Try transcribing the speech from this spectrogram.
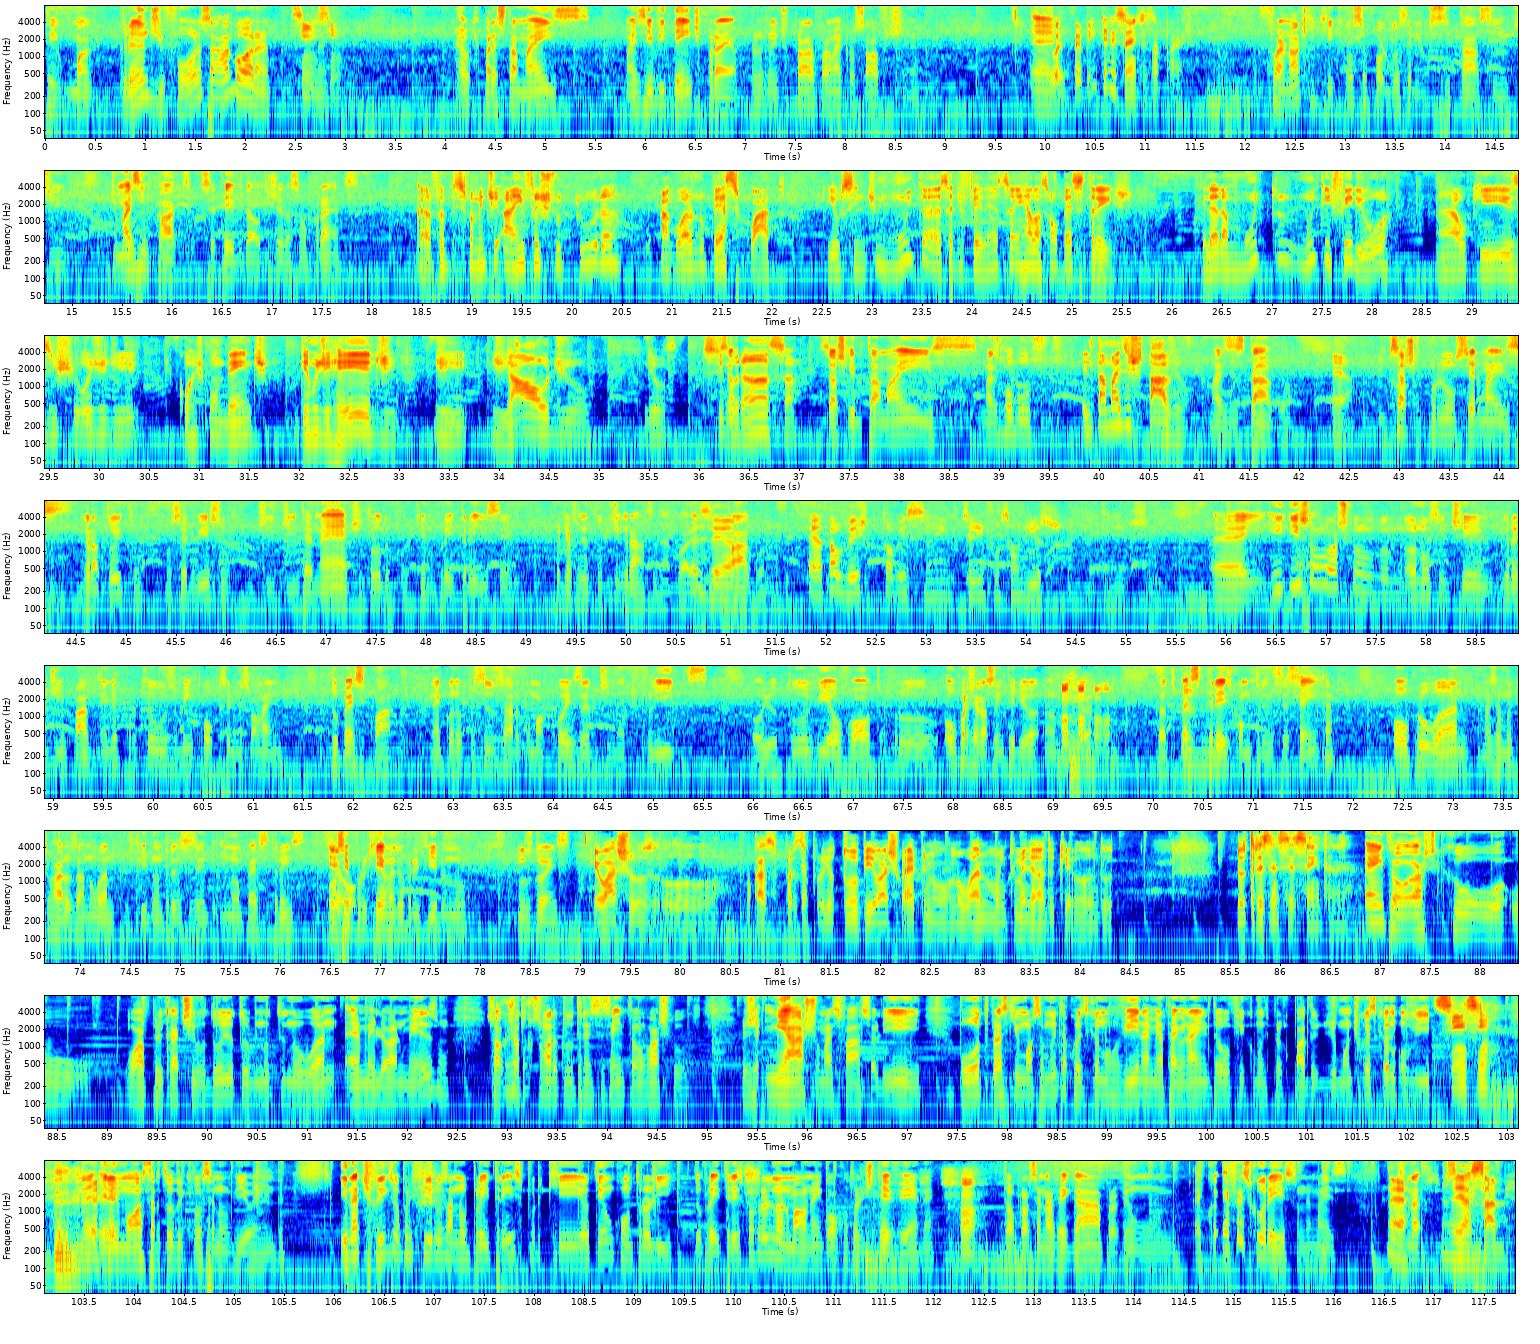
tem uma grande força agora, né? Sim, né? sim. É o que parece estar mais, mais evidente para principalmente para a Microsoft, né? É, foi, foi, bem interessante essa parte. Farnock, o que, que você pode, gostaria de citar assim de, de mais impacto que você teve da outra geração para essa? Cara, foi principalmente a infraestrutura agora no PS4, que eu senti muita essa diferença em relação ao PS3. Ele era muito muito inferior né, ao que existe hoje de correspondente em termos de rede, de, de áudio, entendeu? de segurança. Você acha que ele está mais mais robusto? Ele está mais estável. Mais estável. É. E você acha que por não ser mais gratuito o serviço de, de internet e tudo, porque no Play 3 você podia fazer tudo de graça, né? Agora pois é, é pago. Né? É, talvez, talvez sim, seja em função disso. Entendi. É, e, isso eu acho que eu, eu, não senti grande impacto ainda porque eu uso bem pouco serviço online do PS4. Né? Quando eu preciso usar alguma coisa de Netflix ou YouTube, eu volto pro ou para geração anterior, anterior tanto PS3 uhum. como 360, ou pro One, mas é muito raro usar no One. Prefiro no 360 e no PS3. Não eu... sei porquê, mas eu prefiro no, nos dois. Eu acho o, no caso, por exemplo, o YouTube, eu acho o app no, no One muito melhor do que o do do 360, né? É, então, eu acho que o, o, o aplicativo do YouTube no, no One é melhor mesmo. Só que eu já tô acostumado com o do 360, então eu acho que eu, eu me acho mais fácil ali. O outro parece que mostra muita coisa que eu não vi na minha timeline, então eu fico muito preocupado de um monte de coisa que eu não vi. Sim, sim. Né? Ele mostra tudo que você não viu ainda. E Netflix eu prefiro usar no Play 3 porque eu tenho um controle do Play 3, controle normal, né? Igual controle de TV, né? Então pra você navegar, pra ver um. É, é frescura isso, né? Mas. É, na... você já sabe.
